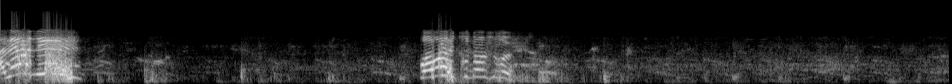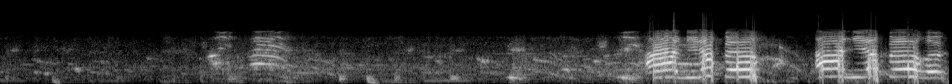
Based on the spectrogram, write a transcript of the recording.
Allez, allez Faut avoir les trucs dangereux. Ah, ni la peur! Ah, ni la peur!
